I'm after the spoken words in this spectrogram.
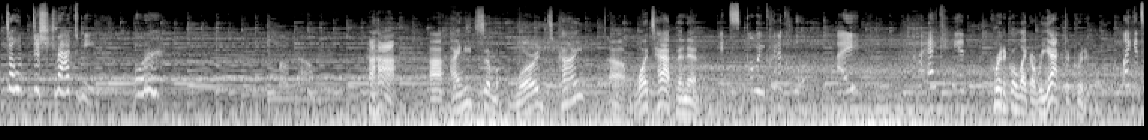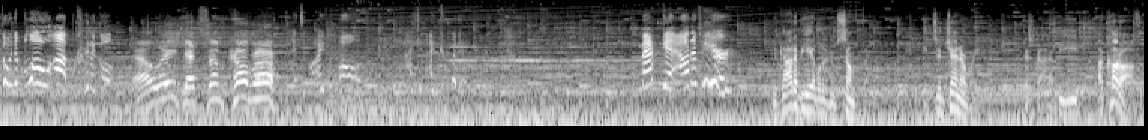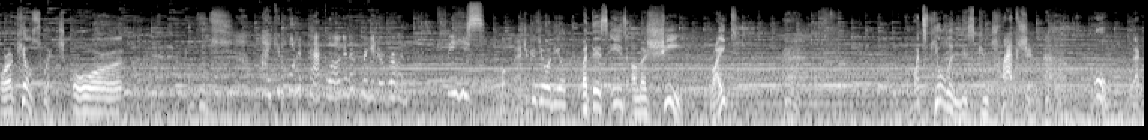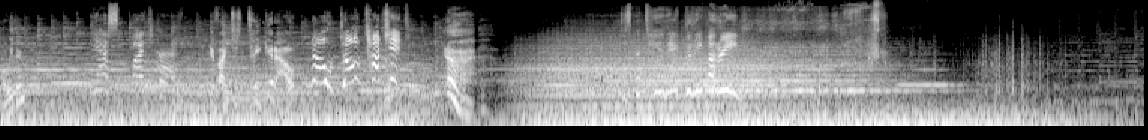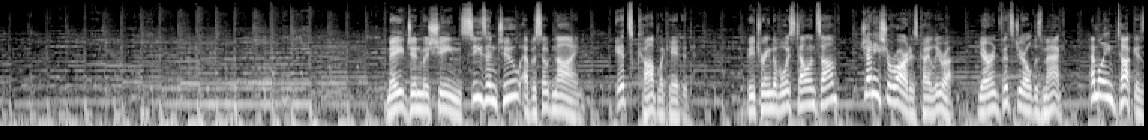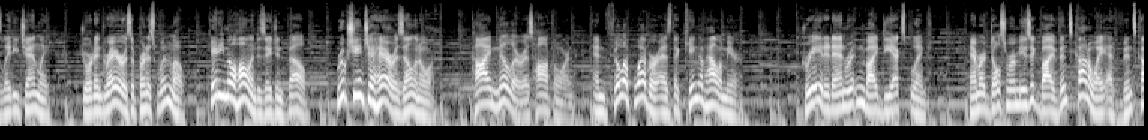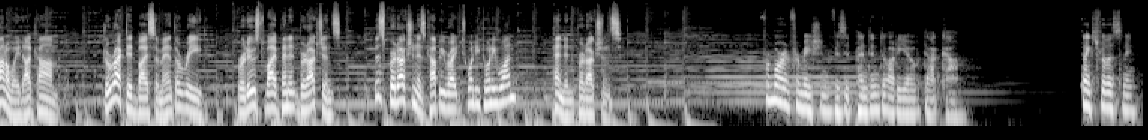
Don't distract me, or. Oh no. Haha. uh, I need some words, Kai. Uh, what's happening? It's going critical. I. I can't. Critical like a reactor critical. Like it's going to blow up critical. Ellie, get some cover! It's my fault. I, I couldn't. Mac get out of here! We gotta be able to do something. It's a generator. There's gotta be a cutoff or a kill switch or. I can hold it back long enough for you to run. Please. Look, magic is your deal, but this is a machine, right? What's fueling this contraption? Oh, that glowy thing? Yes, but. If I just take it out. No, don't touch it! Ugh. Disbattere Grimarin! Mage and Machine, Season 2, Episode 9. It's Complicated. Featuring the voice talents of Jenny Sherrard as Kylira, Yaren Fitzgerald as Mac, Emmeline Tuck as Lady Chanley, Jordan Dreyer as Apprentice Winlow, Katie Milholland as Agent Vel, Rukshin Chaher as Eleanor, Kai Miller as Hawthorne, and Philip Weber as the King of Halimir. Created and written by DX Blink. Hammered dulcimer music by Vince Conaway at vinceconaway.com. Directed by Samantha Reed. Produced by Pendant Productions. This production is copyright 2021, Pendant Productions. For more information, visit pendantaudio.com. Thanks for listening.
